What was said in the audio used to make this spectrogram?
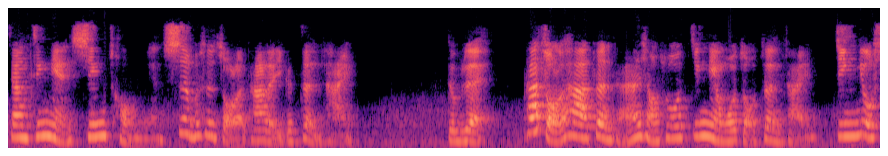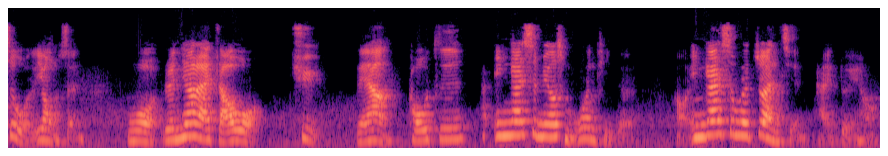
像今年辛丑年，是不是走了他的一个正财，对不对？他走了他的正财，他想说今年我走正财，金又是我的用神，我人家来找我去怎样投资，应该是没有什么问题的，好，应该是会赚钱才对哈。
